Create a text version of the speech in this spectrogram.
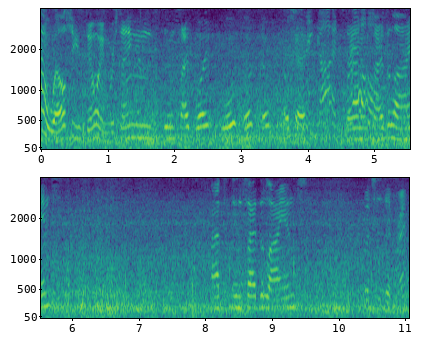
how well she's doing. We're staying in, inside. What? Whoa, whoa, oh, Oh okay. Oh my god, bro. Staying inside the lines. Not inside the lions, which is different.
